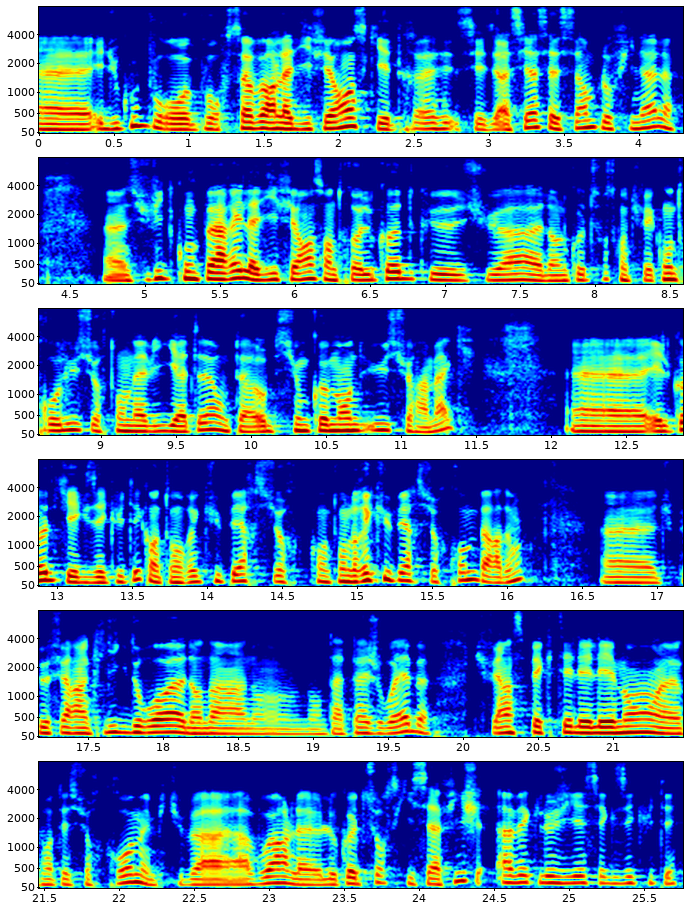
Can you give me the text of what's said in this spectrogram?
Et du coup, pour, pour savoir la différence, qui est très, c'est assez, assez simple au final, il suffit de comparer la différence entre le code que tu as dans le code source quand tu fais CTRL U sur ton navigateur ou tu as option commande U sur un Mac. et le code qui est exécuté quand on, récupère sur, quand on le récupère sur Chrome, pardon, euh, tu peux faire un clic droit dans, dans, ta page web, tu fais inspecter l'élément euh, quand tu es sur Chrome, et puis tu vas avoir le, code source qui s'affiche avec le JS exécuté.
